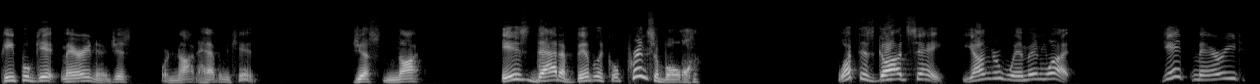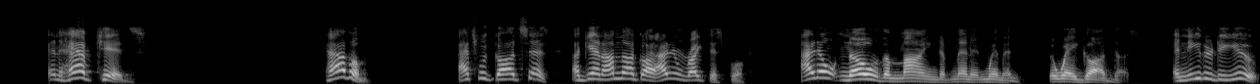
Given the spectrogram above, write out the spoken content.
People get married and just, we're not having kids. Just not. Is that a biblical principle? What does God say? Younger women, what? Get married and have kids. Have them. That's what God says. Again, I'm not God. I didn't write this book. I don't know the mind of men and women the way God does, and neither do you.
